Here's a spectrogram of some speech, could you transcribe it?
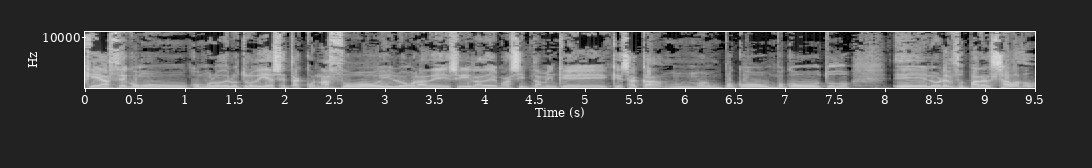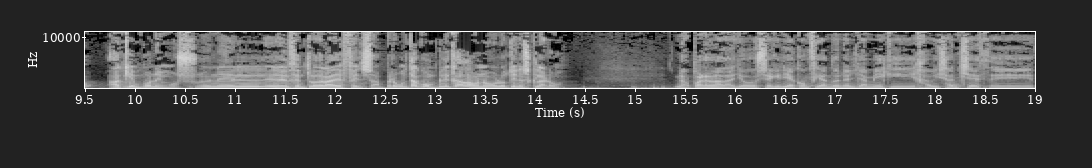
que hace como, como lo del otro día, ese taconazo y luego la de, sí, la de Masip también que, que saca, bueno, un poco, un poco todo. Eh, Lorenzo, para el sábado, ¿a quién ponemos en el, en el centro de la defensa? ¿Pregunta complicada o no? ¿Lo tienes claro? No, para nada. Yo seguiría confiando en el Yamik y Javi Sánchez. Eh,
